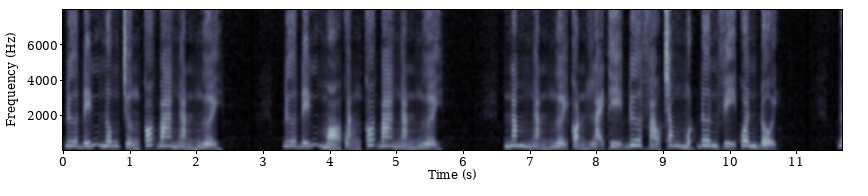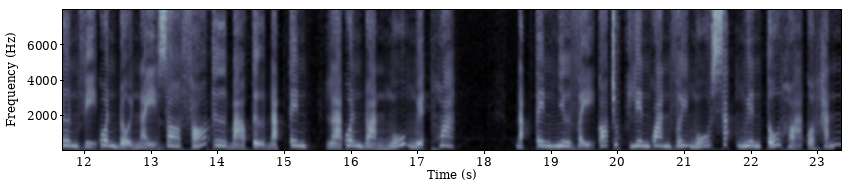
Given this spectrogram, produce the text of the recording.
đưa đến nông trường có ba ngàn người. Đưa đến mỏ quặng có ba ngàn người. năm ngàn người còn lại thì đưa vào trong một đơn vị quân đội. Đơn vị quân đội này do Phó Thư Bảo tự đặt tên là quân đoàn ngũ Nguyệt Hoa. Đặt tên như vậy có chút liên quan với ngũ sắc nguyên tố hỏa của hắn,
